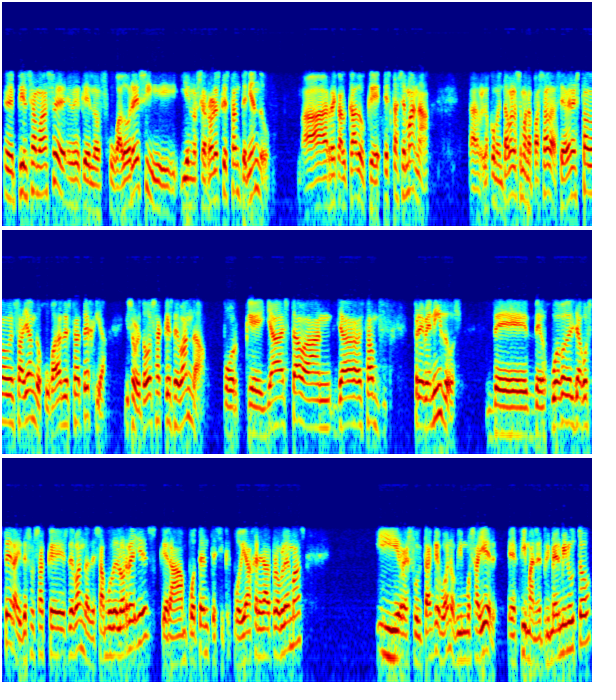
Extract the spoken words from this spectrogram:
Eh, piensa más eh, que los jugadores y, y, en los errores que están teniendo. Ha recalcado que esta semana, ah, lo comentaba la semana pasada, se habían estado ensayando jugadas de estrategia y sobre todo saques de banda porque ya estaban, ya estaban prevenidos de, del juego del Llagostera y de esos saques de banda de Samu de los Reyes, que eran potentes y que podían generar problemas, y resulta que, bueno, vimos ayer, encima en el primer minuto,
